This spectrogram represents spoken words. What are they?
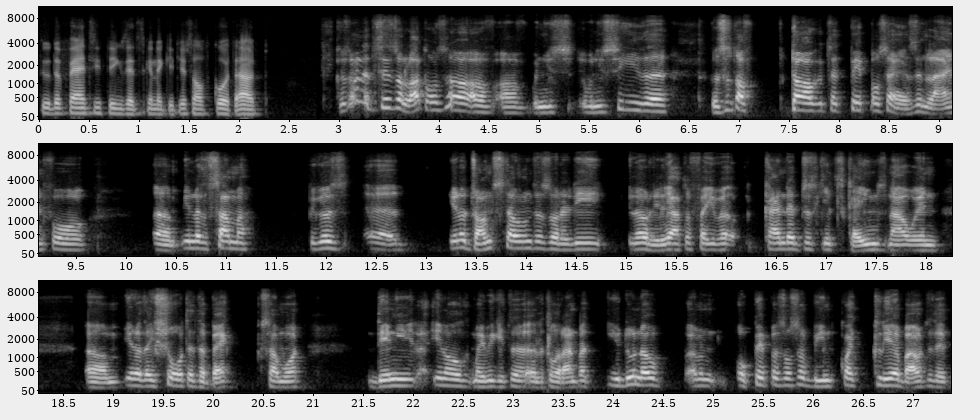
do the fancy things that's going to get yourself caught out. Because I mean, it says a lot also of, of when you when you see the the sort of targets that people say is in line for um, you know the summer, because uh, you know John Stones is already you know really out of favor. Kind of just gets games now when um, you know they short at the back somewhat. Then you you know maybe get a, a little run, but you do know. I mean, or Pepper's also been quite clear about it that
